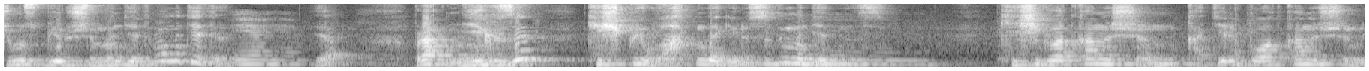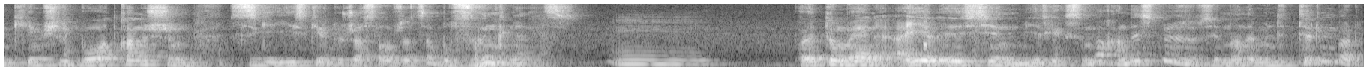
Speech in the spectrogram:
жұмыс берушінің міндеті ма міндеті? Иә иә. Иә. Бірақ негізі кешікпей уақытында келу сіздің міндетіңіз. Кешігіп жатқан үшін қателік болып жатқан үшін кемшілік болып жатқан үшін сізге ескерту жасалып жатса бұл сіздің кінәңіз. Поэтому яғни әйел ей сен еркексің ба? Қандайсың өзің сен мынандай міндеттерің бар.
